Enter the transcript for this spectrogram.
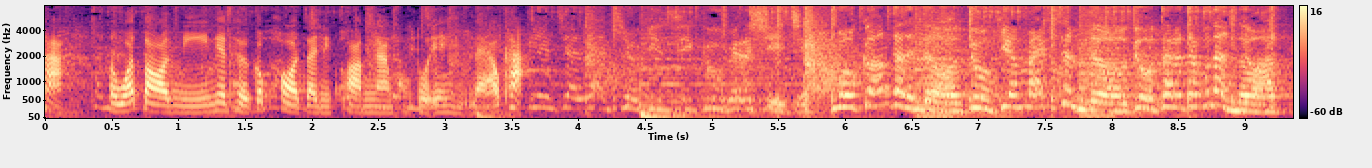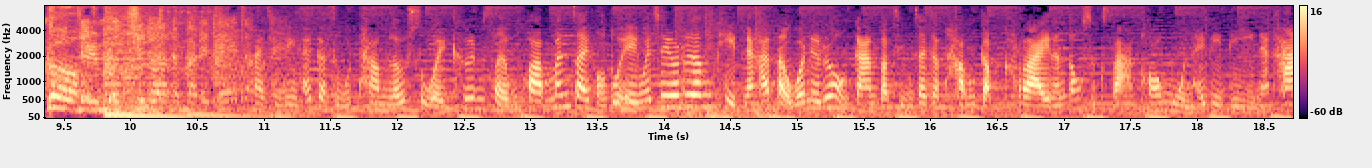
ค่ะ เพราะว่าตอนนี้เนี่ยเธอก็พอใจในความงามของตัวเองอยู่แล้วค่ะ แต่จริงๆ ถ้าเกิดสมมติทำแล้วสวยขึ้นเสริมความมั่นใจของตัวเองไม่ใช่เรื่องผิดนะคะ แต่ว่าในเรื่องของการตัดสินใจจะทำกับใครนั้นต้องศึกษาข้อมูลให้ดีๆนะคะ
